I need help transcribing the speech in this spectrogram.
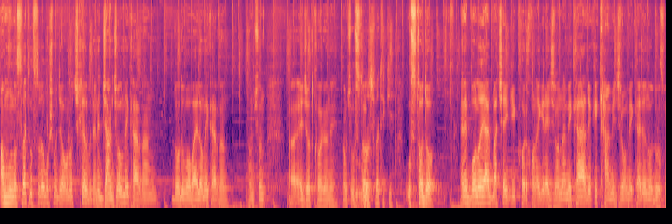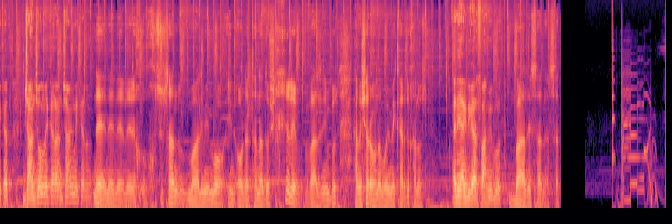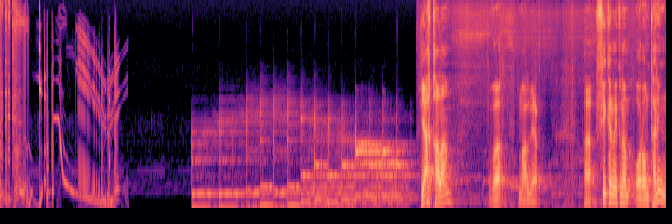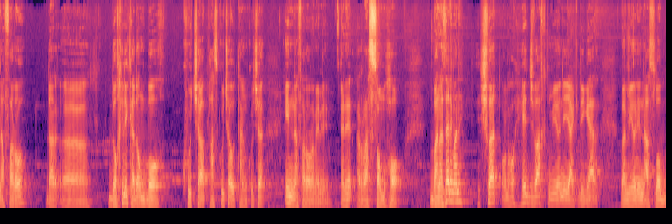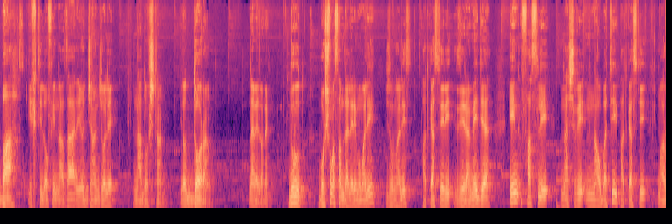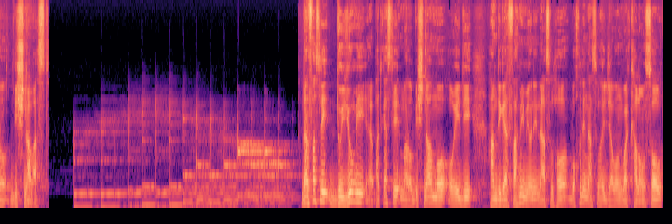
اما مناسبت استادا با شما جوان ها چی خیلی بود یعنی جنجال می‌کردن داد و وابایلا می‌کردن همچون ایجادکاریانه همچون استاد. مناسبتی کی؟ استادو یعنی بالا یک بچه که کار خانگی را اجرا نمی‌کرد یا که کم اجرا می‌کرد یا نادرست می‌کرد جنجال می‌کردن جنگ می‌کردن. نه نه نه نه خصوصا معلم ما این عادت نداشت. خیلی وزنین بود. همیشه راهنمایی می‌کرد و خلاص. یعنی یک دیگر فهمی بود. بله صد درصد. Як қалам ва малберт фикр мекунам оромтарин нафаро дар дохили кадом боғ кӯча пасткӯчаву тангкӯча ин нафароро мебинем. Яъне рассомҳо. Ба назари ман шояд онҳо ҳеҷ вақт миёни якдигар ва миёни наслҳо баҳс ихтилофи назар ё ҷанҷоле надоштанд ё доранд. Намедонем. Дуруд бо шумо ҳастам далери момалӣ журналист подкастери зира медиа ин фасли нашри навбатии подкасти маро бишнав аст. Дар фасли дуюми э, подкасти маро бишнав мо оиди ҳамдигарфаҳмӣ миёни наслҳо бо худи наслҳои ҷавон ва калонсол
